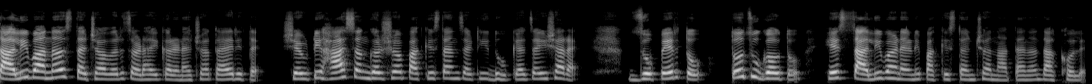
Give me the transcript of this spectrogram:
तालिबानच त्याच्यावर चढाई करण्याच्या तयारीत आहे. शेवटी हा संघर्ष पाकिस्तानसाठी धोक्याचा इशारा आहे. जो पेरतो तोच उगवतो हेच तालिबान आणि पाकिस्तानच्या नात्यानं दाखवलंय.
